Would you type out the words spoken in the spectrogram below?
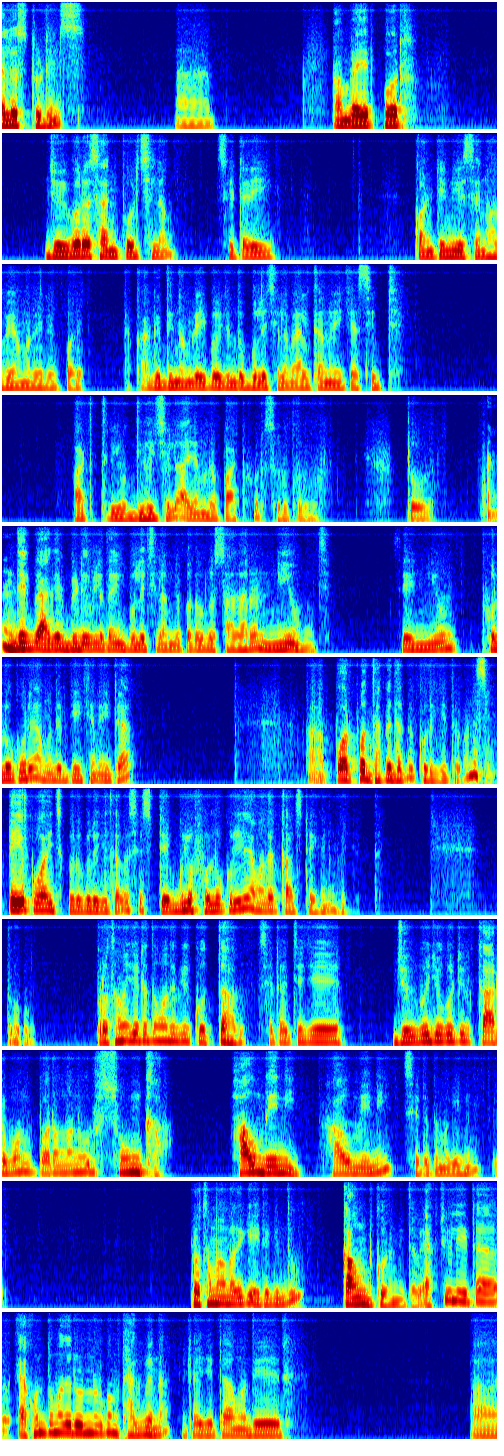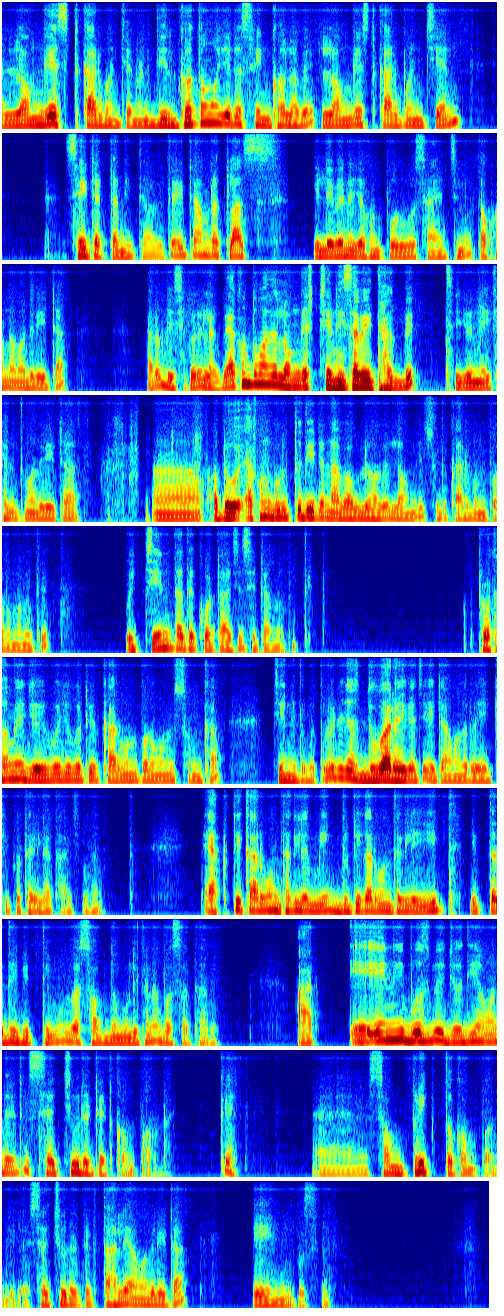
Hello students আমরা এরপর জৈব রসায়ন পড়ছিলাম, সেটারই কন্টিনিউয়েশন হবে আমাদের এরপরে। আগের দিন আমরা এই পর্যন্ত বলেছিলাম অ্যালকানোইক অ্যাসিড পার্ট থ্রি অবধি হয়েছিল, আজ আমরা পার্ট ফোর শুরু করব। তো দেখবে আগের ভিডিওগুলোতে আমি বলেছিলাম যে কতগুলো সাধারণ নিয়ম আছে, সেই নিয়ম ফলো করে আমাদেরকে এখানে এটা পরপর ধাপে ধাপে করে যেতে হবে। মানে স্টেপ ওয়াইজ করে করে যেতে হবে। সেই স্টেপগুলো ফলো করলে আমাদের কাজটা এখানে হয়ে যাবে। তো প্রথমে যেটা তোমাদেরকে করতে হবে, সেটা হচ্ছে যে জৈব যৌগটির কার্বন পরমাণুর সংখ্যা হাউ মেনি হাউ মেনি সেটা তোমাকে এখানে প্রথমে আমাদেরকে এটা কিন্তু কাউন্ট করে নিতে হবে। অ্যাকচুয়ালি এটা এখন তোমাদের অন্যরকম থাকবে না। এটা যেটা আমাদের লংগেস্ট কার্বন চেন মানে দীর্ঘতম যেটা শৃঙ্খল হবে লংগেস্ট কার্বন চেন সেইটারটা নিতে হবে। তো এটা আমরা ক্লাস ইলেভেনে যখন পড়ব সায়েন্স নিয়ে, তখন আমাদের এটা আরও বেশি করে লাগবে। এখন তোমাদের লংগেস্ট চেন হিসাবেই থাকবে, সেই জন্য এখানে তোমাদের এটা অত এখন গুরুত্ব দিয়ে এটা না ভাবলে হবে লংগেস্ট শুধু কার্বন পরমাণুতে ওই চেন তাতে কটা আছে সেটা আমরা প্রথমে জৈব যুগটির কার্বন পরমাণুর সংখ্যা চিহ্নিত করতে হবে। এটা জাস্ট দুবার হয়ে গেছে, এটা আমাদের একই কথাই লেখা আছে ওখানে। একটি কার্বন থাকলে মিথ, দুটি কার্বন থাকলে ইথ, ইত্যাদি ভিত্তিমূল বা শব্দমূল এখানে বসাতে হবে। আর এ এএনই বসবে যদি আমাদের এটা স্যাচুরেটেড কম্পাউন্ড ওকে সম্পৃক্ত কম্পাউন্ড স্যাচুরেটেড তাহলে আমাদের এটা এএনই বসবে।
